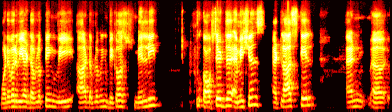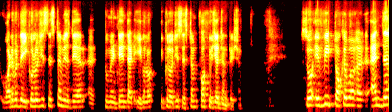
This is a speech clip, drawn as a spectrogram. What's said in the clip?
whatever we are developing, we are developing because mainly to offset the emissions at large scale and uh, whatever the ecology system is there uh, to maintain that eco- ecology system for future generation. So if we talk about, uh, and the,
